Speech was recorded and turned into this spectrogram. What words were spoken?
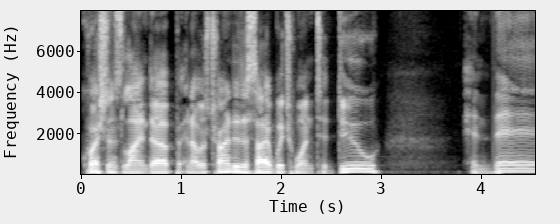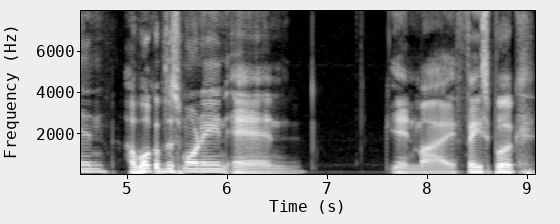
questions lined up, and I was trying to decide which one to do. And then I woke up this morning and in my Facebook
